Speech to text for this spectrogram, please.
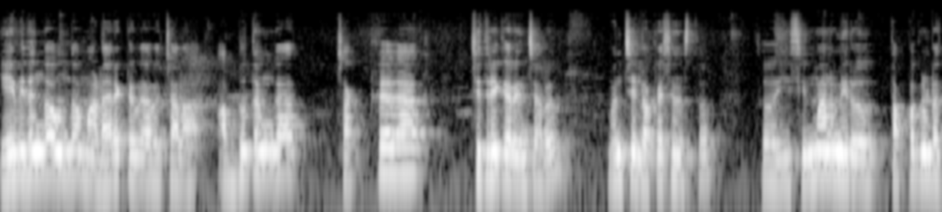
ఏ విధంగా ఉందో మా డైరెక్టర్ గారు చాలా అద్భుతంగా చక్కగా చిత్రీకరించారు. మంచి లొకేషన్స్తో. సో ఈ సినిమాను మీరు తప్పకుండా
